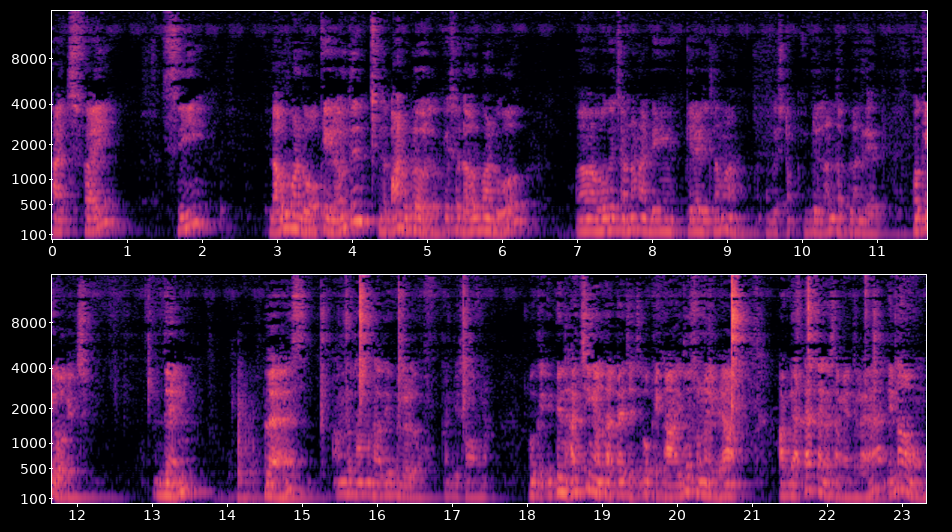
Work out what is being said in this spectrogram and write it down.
H five C double bond O okay வந்து இந்த பாண்ட் உள்ள வருது. Okay so double bond O ஓகேச் வேணா நான் இப்படி கீழே எழுதிக்கலாமா உங்க இஷ்டம். இப்படி இல்லைனாலும் தப்புலாம் கிடையாது. ஓகே ஓகே தென் ப்ளஸ் அந்த காம்பவுண்ட் அதே பேர் எழுதுவோம் கன்ஃபியூஸ் ஆகாம. ஓகே இப்போ இந்த ஹச்சிங்க வந்து அட்டாச் ஆச்சு ஓகே ஆ இதுவும் சொன்னேன் இல்லையா? அப்படி அட்டாச் ஆகிற சமயத்தில் என்ன ஆகும்?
